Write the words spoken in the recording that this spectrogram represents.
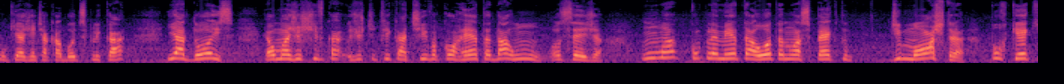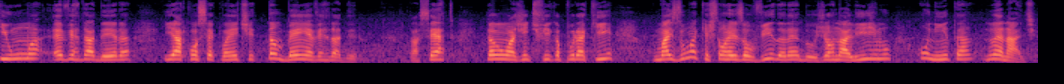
o que a gente acabou de explicar, e a 2 é uma justificativa correta da 1, ou seja, uma complementa a outra no aspecto de mostra por que, que uma é verdadeira e a consequente também é verdadeira. Tá certo? Então a gente fica por aqui. Mais uma questão resolvida né, do jornalismo, o NINTA no ENAD.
